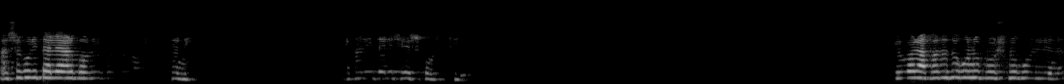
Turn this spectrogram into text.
আশা করি তাহলে আর কোনো কোথাও অসুবিধা নেই। এখানেই তাহলে শেষ করছি। কেউ আর আপাতত কোনো প্রশ্ন করলে না।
